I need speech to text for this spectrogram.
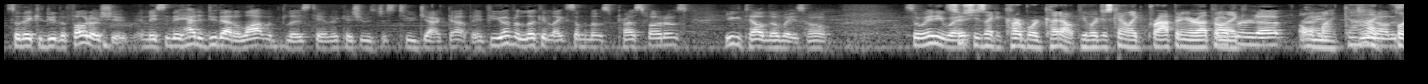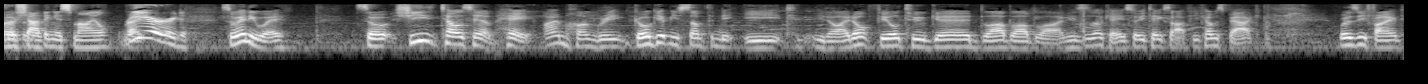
so they could do the photo shoot. And they said they had to do that a lot with Liz Taylor because she was just too jacked up. And if you ever look at like some of those press photos, you can tell nobody's home. So anyway, so she's like a cardboard cutout. People are just kind of like propping her up propping and like, it up. oh right, my god, all this stuff with her. photoshopping his smile. Right. Weird. So anyway, so she tells him, "Hey, I'm hungry. Go get me something to eat. You know, I don't feel too good. Blah blah blah." And he says, "Okay." So he takes off. He comes back. What does he find?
